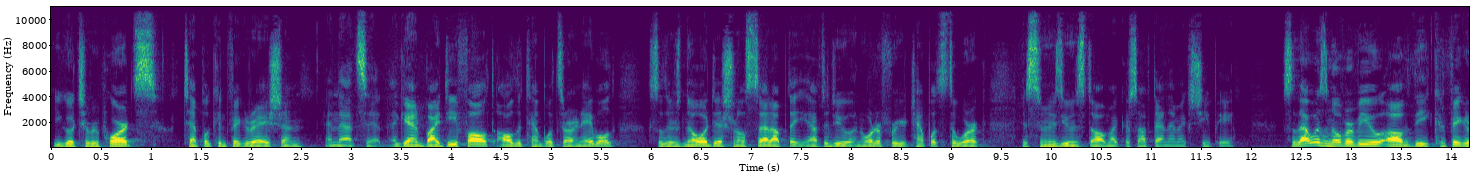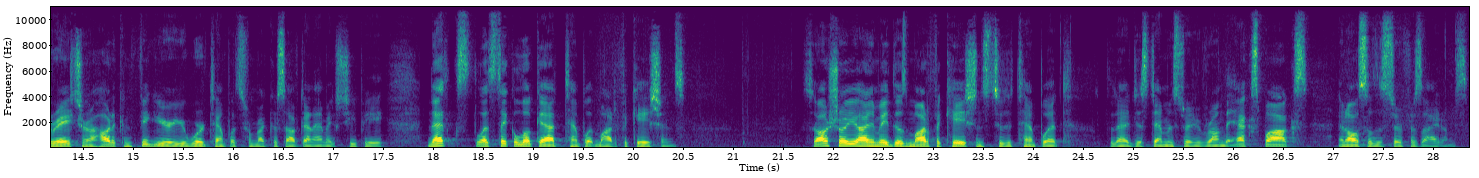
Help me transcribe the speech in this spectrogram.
You go to reports, template configuration, and that's it. Again, by default, all the templates are enabled. So there's no additional setup that you have to do in order for your templates to work as soon as you install Microsoft Dynamics GP. So that was an overview of the configuration or how to configure your Word templates for Microsoft Dynamics GP. Next, let's take a look at template modifications. So I'll show you how I made those modifications to the template that I just demonstrated around the Xbox and also the Surface items.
